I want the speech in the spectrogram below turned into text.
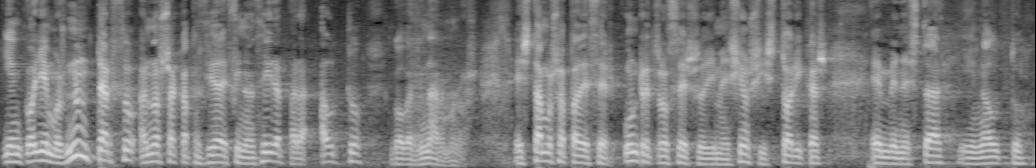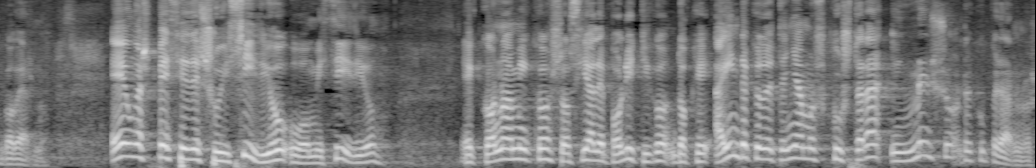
e encollemos nun terzo a nosa capacidade financeira para autogobernármonos. Estamos a padecer un retroceso de dimensións históricas en benestar e en autogoberno. É unha especie de suicidio ou homicidio económico, social e político do que, aínda que o deteñamos, custará inmenso recuperarnos.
